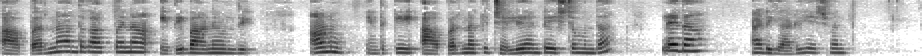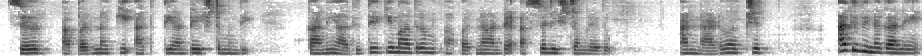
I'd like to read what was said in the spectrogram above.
ఆ అపర్ణ అంత కాకపోయినా ఇది బాగానే ఉంది. అవును ఇంతకీ ఆ అపర్ణకి చెల్లి అంటే ఇష్టం ఉందా లేదా? అడిగాడు యశ్వంత్. సార్ అపర్ణకి అదితి అంటే ఇష్టం ఉంది కానీ అదితికి మాత్రం అపర్ణ అంటే అస్సలు ఇష్టం లేదు అన్నాడు అక్షిత్. అది వినగానే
